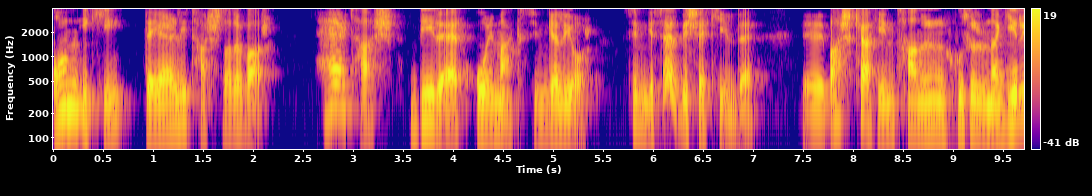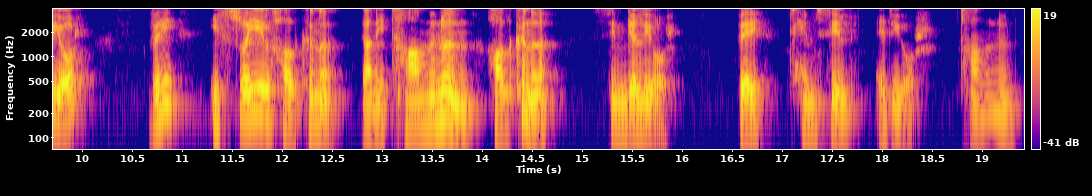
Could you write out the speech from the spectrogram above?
12 değerli taşları var. Her taş birer oymak simgeliyor. Simgesel bir şekilde e, başkahin Tanrı'nın huzuruna giriyor ve İsrail halkını yani Tanrı'nın halkını simgeliyor ve temsil ediyor Tanrı'nın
